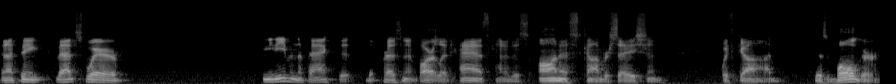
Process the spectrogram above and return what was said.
And I think that's where, I mean, even the fact that, that President Bartlet has kind of this honest conversation with God, this vulgar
